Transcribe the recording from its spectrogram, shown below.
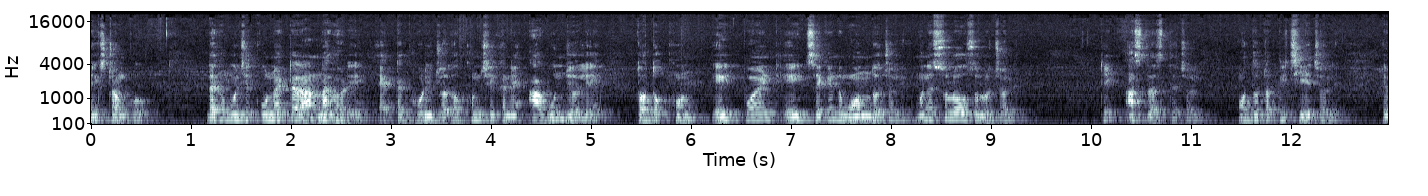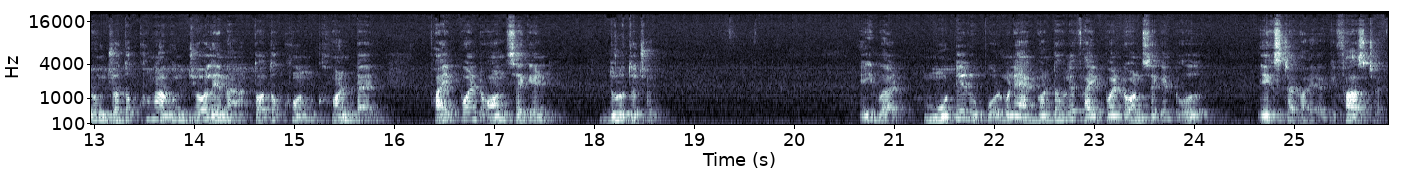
নেক্সট অঙ্ক। দেখো বলছে, কোনো একটা রান্নাঘরে একটা ঘড়ি যতক্ষণ সেখানে আগুন জ্বলে, ততক্ষণ এইট পয়েন্ট এইট সেকেন্ড মন্দ চলে মানে স্লো স্লো চলে। ঠিক? আস্তে আস্তে চলে মধ্যটা পিছিয়ে চলে। এবং যতক্ষণ আগুন জ্বলে না, ততক্ষণ ঘন্টায় ফাইভ পয়েন্ট ওয়ান সেকেন্ড দ্রুত চলে। এইবার মোটের উপর মানে এক ঘণ্টা হলে ফাইভ পয়েন্ট ওয়ান সেকেন্ড ও এক্সট্রা হয় আর কি ফাস্ট হয়।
